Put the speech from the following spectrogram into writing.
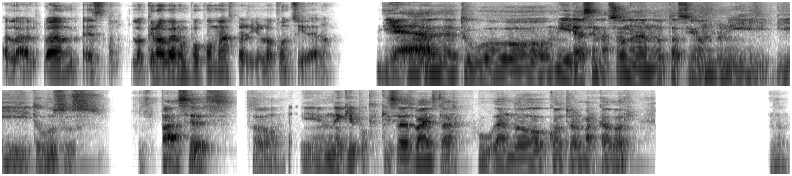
um, lo quiero ver un poco más, pero yo lo considero. ya, eh, tuvo miras en la zona de anotación y, y tuvo sus, sus pases. So, y en un equipo que quizás va a estar jugando contra el marcador. No.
